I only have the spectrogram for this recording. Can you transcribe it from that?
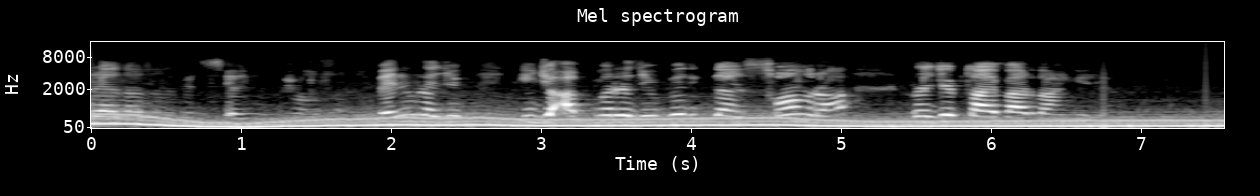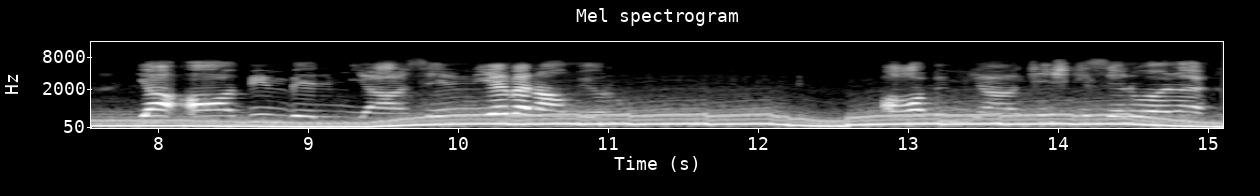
yorumlara yazarsanız beni sevinmiş olursunuz. Benim Recep iyice aklıma Recep İvedik'ten sonra Recep Tayyip Erdoğan geliyor. Ya abim benim ya. Seni niye ben almıyorum? Abim ya. Keşke seni böyle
